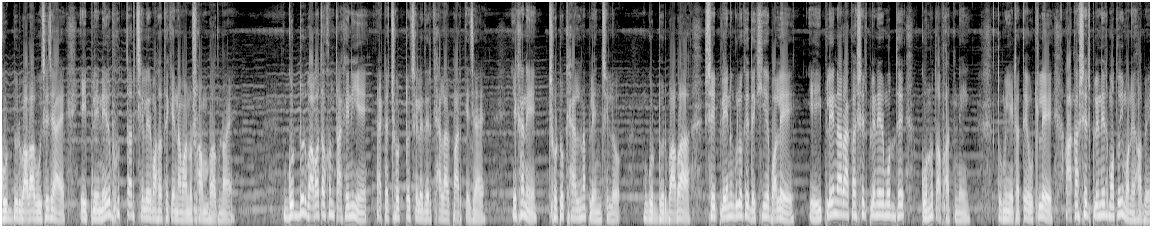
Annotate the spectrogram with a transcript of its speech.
গুড্ডুর বাবা বুঝে যায়, এই প্লেনের ভূত তার ছেলের মাথা থেকে নামানো সম্ভব নয়। গুড্ডুর বাবা তখন তাকে নিয়ে একটা ছোট্ট ছেলেদের খেলার পার্কে যায়। এখানে ছোট খেলনা প্লেন ছিল। গুড্ডুর বাবা সেই প্লেনগুলোকে দেখিয়ে বলে, এই প্লেন আর আকাশের প্লেনের মধ্যে কোনো তফাত নেই। তুমি এটাতে উঠলে আকাশের প্লেনের মতোই মনে হবে।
